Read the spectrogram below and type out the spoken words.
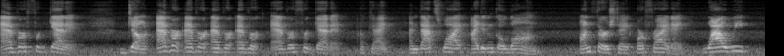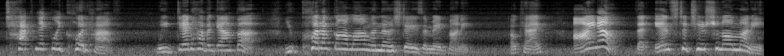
ever forget it. Don't ever, ever, ever, ever, ever forget it, okay? And that's why I didn't go long on Thursday or Friday. While we technically could have, we did have a gap up. You could have gone long on those days and made money, okay? I know that institutional money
